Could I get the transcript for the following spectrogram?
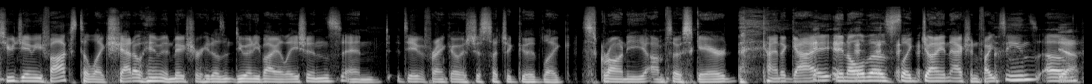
to Jamie Foxx to like shadow him and make sure he doesn't do any violations. And David Franco is just such a good like scrawny, I'm so scared kind of guy in all those like giant action fight scenes. Um, Yeah.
